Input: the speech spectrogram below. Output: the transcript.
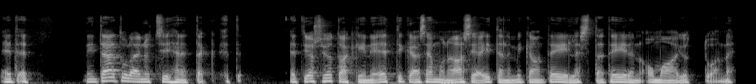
Et, et, niin tämä tulee nyt siihen, että et, et jos jotakin, niin ettikää semmoinen asia itselle, mikä on teille sitä teidän omaa juttuanne.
